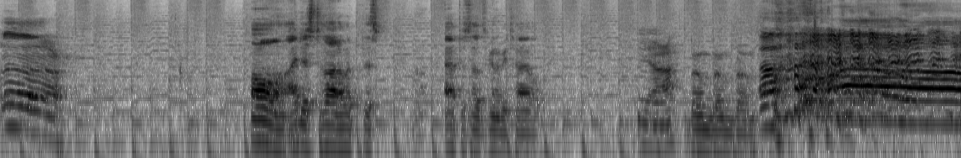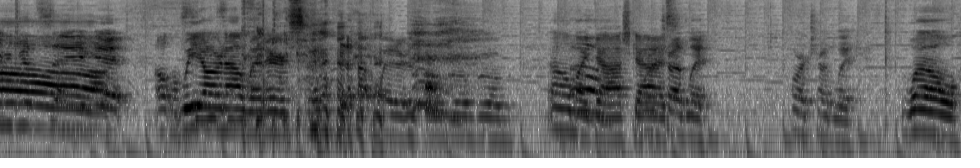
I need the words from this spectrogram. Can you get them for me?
bombers. Ugh. Oh, I just thought of what this episode's gonna be titled. Yeah. Boom, boom, boom. Good saying it. Oh, we are not winners. not winners. Boom, boom, boom. oh my gosh, guys. Poor Chudley. Well,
